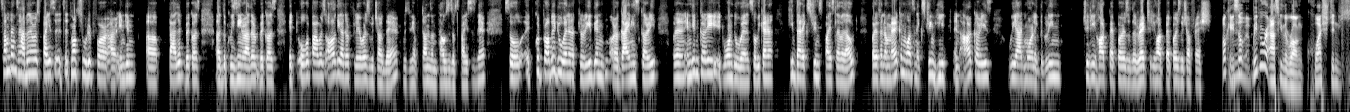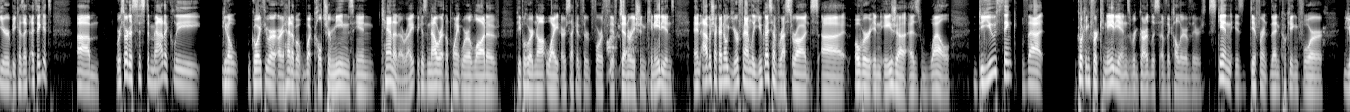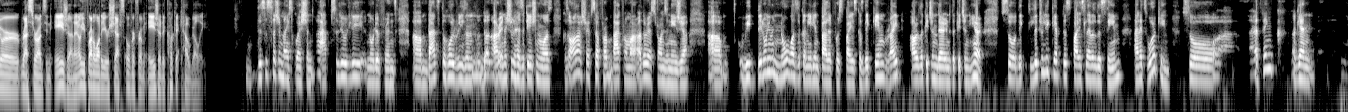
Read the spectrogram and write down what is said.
sometimes habanero spice it's, it's not suited for our Indian uh, palate because uh, the cuisine rather because it overpowers all the other flavors which are there because we have tons and thousands of spices there. So it could probably do well in a Caribbean or a Guyanese curry, but in an Indian curry it won't do well. So we kind of keep that extreme spice level out. But if an American wants an extreme heat in our curries, we add more like the green chili hot peppers or the red chili hot peppers, which are fresh. Okay, so mm. maybe we're asking the wrong question here because I, th- I think it's um, we're sort of systematically, you know, going through our, our head about what culture means in Canada, right? Because now we're at the point where a lot of people who are not white are second, third, fourth, fifth generation Canadians. And Abhishek, I know your family, you guys have restaurants uh, over in Asia as well. Do you think that cooking for Canadians, regardless of the color of their skin, is different than cooking for your restaurants in Asia? And I know you've brought a lot of your chefs over from Asia to cook at Khau Gully. This is such a nice question. Absolutely no difference. Um, that's the whole reason. Our initial hesitation was because all our chefs are from back from our other restaurants in Asia. Um, we they don't even know what's the Canadian palate for spice because they came right out of the kitchen there into the kitchen here. So they literally kept the spice level the same, and it's working. So uh, I think again,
